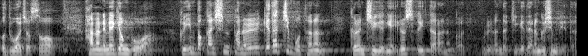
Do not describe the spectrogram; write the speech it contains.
어두워져서 하나님의 경고와 그 임박한 심판을 깨닫지 못하는 그런 지경에 이를 수도 있다라는 것 우리는 느끼게 되는 것입니다.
